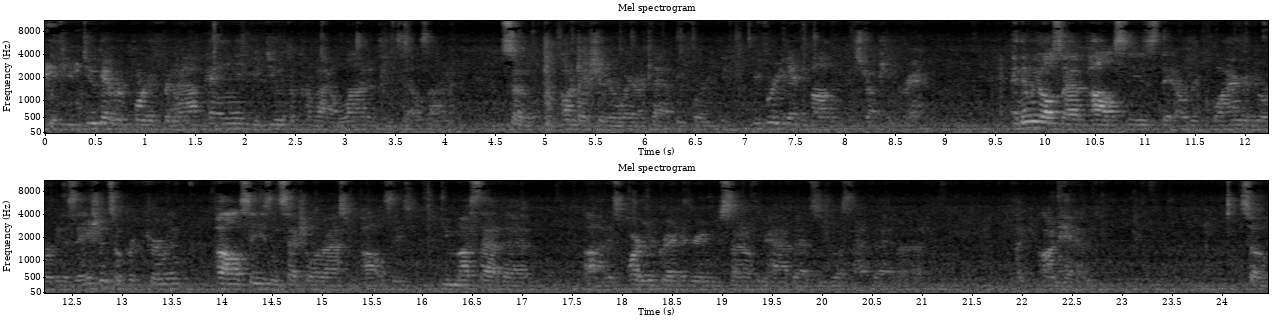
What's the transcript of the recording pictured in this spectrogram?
if you do get reported for not paying it, you do have to provide a lot of details on it. So I want to make sure you're aware of that before you, before you get involved in a construction grant. And then we also have policies that are required of your organization. So procurement policies and sexual harassment policies. You must have that uh, as part of your grant agreement. You sign off, you have that, so you must have that uh, like on hand. So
